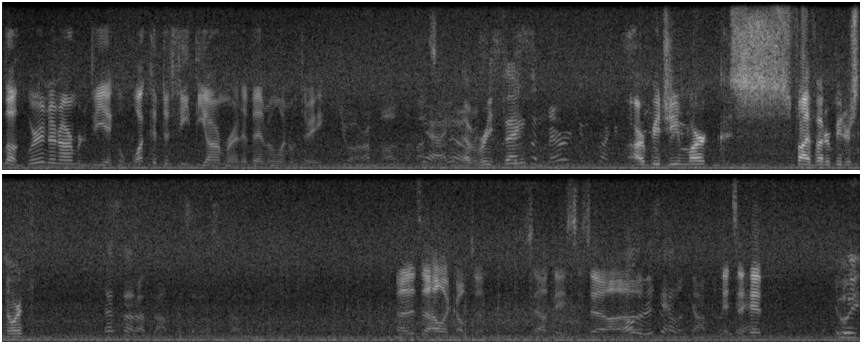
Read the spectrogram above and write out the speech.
Look, we're in an armored vehicle. What could defeat the armor out of M103? You are, I'm not. I'm Yeah, I know. Everything? This is American fucking RPG mark 500 meters north. That's not our problem. That's someone else's problem. Uh, there's a helicopter. Southeast. It's a. Uh, oh, there is a helicopter. It's at a hip. Hooray.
